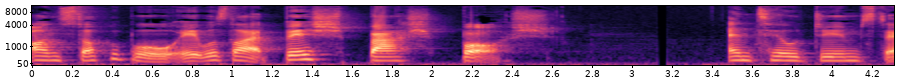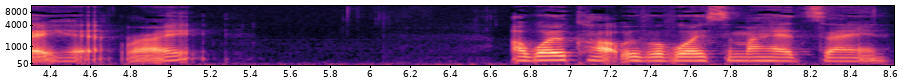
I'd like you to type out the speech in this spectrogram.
unstoppable. It was like bish, bash, bosh until doomsday hit, right? I woke up with a voice in my head saying,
